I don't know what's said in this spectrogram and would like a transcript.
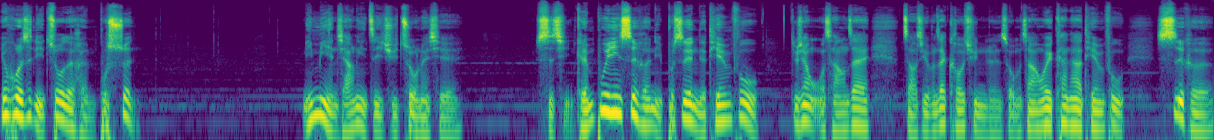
又或者是你做的很不顺。你勉强你自己去做那些事情，可能不一定适合你，不适合你的天赋。就像我常在早期我们在 coaching 的人时候，我们常常会看他的天赋适合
